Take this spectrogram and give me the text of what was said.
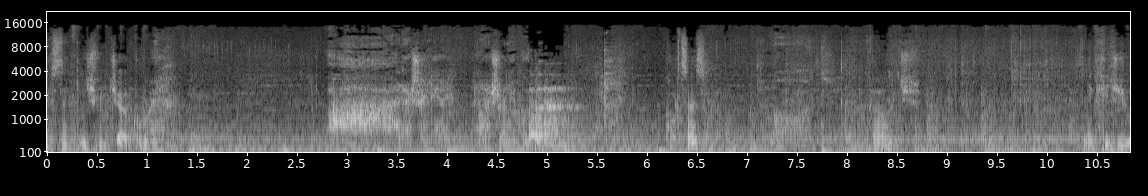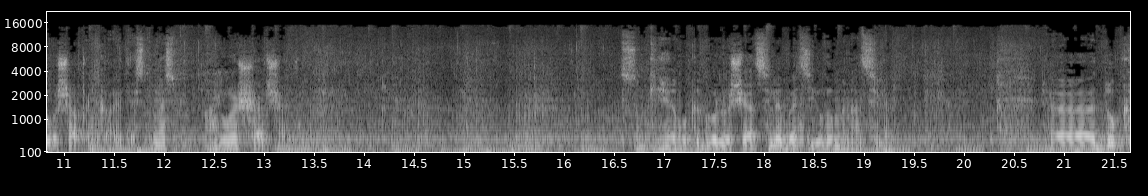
Տեսնենք ինչ վիճակում է։ Ահա, հրաշալի հրաշալի բույն։ Փորձես։ Ոչ։ Մի քիչ յուղը շատ են կարել, տեսնում ես, յուղը շատ-շատ։ Սումքի հեղուկը գոլոշիացել է, բայց յուղը մնացել է։ Դուք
